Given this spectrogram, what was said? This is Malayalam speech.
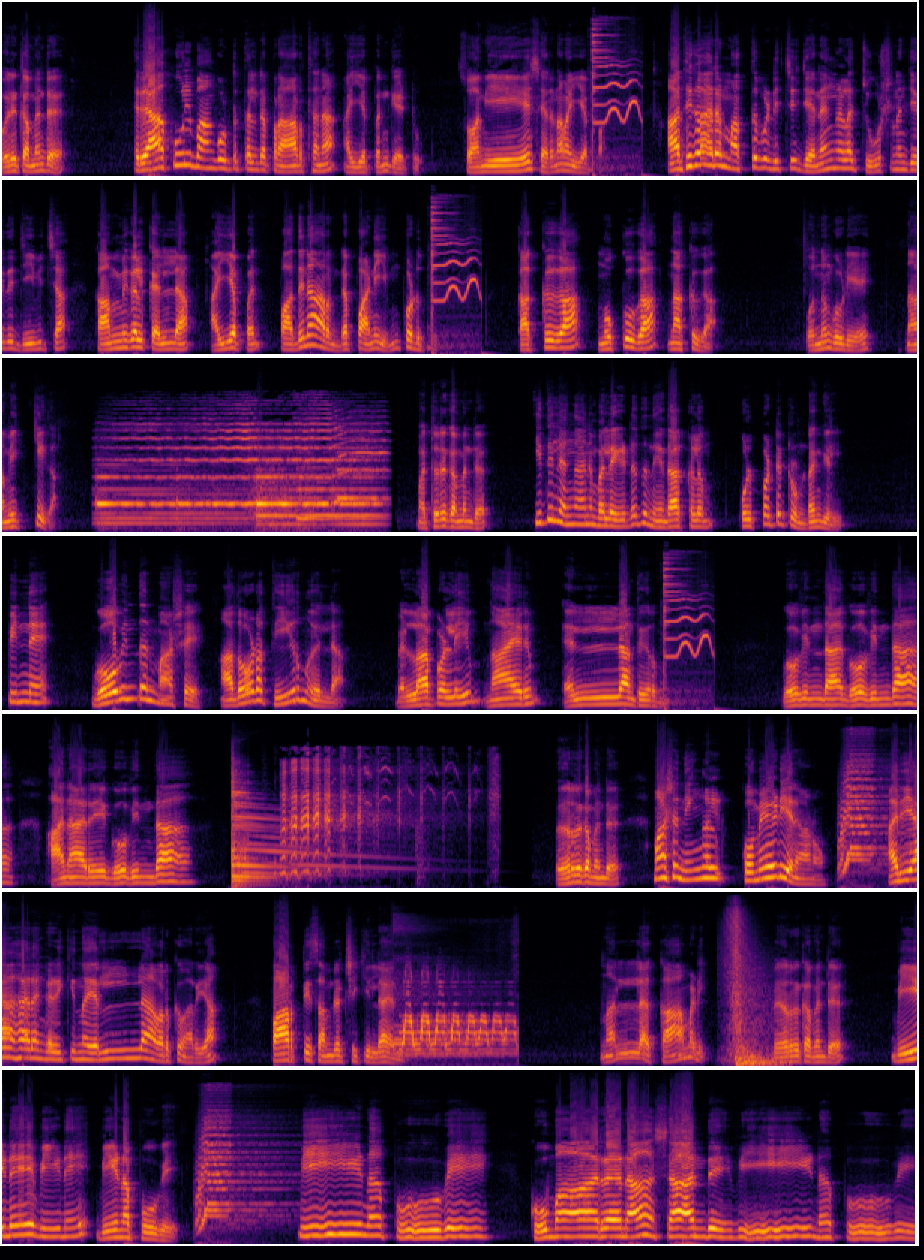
ഒരു കമന്റ് രാഹുൽ മാങ്കൂട്ടത്തലിന്റെ പ്രാർത്ഥന അയ്യപ്പൻ കേട്ടു. സ്വാമിയേ ശരണമയ്യപ്പ അധികാരം മത്ത് പിടിച്ച് ജനങ്ങളെ ചൂഷണം ചെയ്ത് ജീവിച്ച കമ്മികൾക്കെല്ലാം അയ്യപ്പൻ പതിനാറിന്റെ പണിയും കൊടുത്തു. കക്കുക മുക്കുക നക്കുക. ഒന്നും കൂടിയെ നമിക്കുക. മറ്റൊരു കമന്റ് ഇതിലെങ്ങാനും പല ഇടത് നേതാക്കളും ഉൾപ്പെട്ടിട്ടുണ്ടെങ്കിൽ പിന്നെ ഗോവിന്ദൻ മാഷെ അതോടെ തീർന്നു എല്ലാം. വെള്ളാപ്പള്ളിയും നായരും എല്ലാം തീർന്നു. ഗോവിന്ദ ഗോവിന്ദ ആനാരേ ഗോവിന്ദ. വേറൊരു കമന്റ് മാഷെ നിങ്ങൾ കൊമേഡിയനാണോ അരിയാഹാരം കഴിക്കുന്ന എല്ലാവർക്കും അറിയാം. പാർട്ടി സംരക്ഷിക്കില്ല എന്ന്. നല്ല കാമഡി വേറൊരു കമന്റ് വീണേ വീണേ വീണപ്പൂവേ. വീണപ്പൂവേ കുമാരനാശാന്റെ വീണപ്പൂവേ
